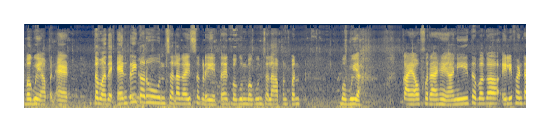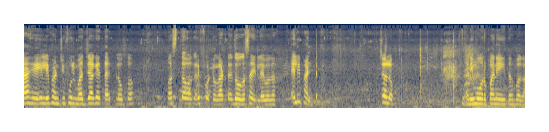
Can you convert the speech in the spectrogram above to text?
बघूया आपण ऍड मध्ये एंट्री करून चला गाईज सगळे येत आहेत बघून बघून चला आपण पण बघूया काय ऑफर आहे. आणि इथं बघा एलिफंट आहे एलिफंटची फुल मज्जा घेत आहेत लोक. मस्त वगैरे फोटो काढत आहेत दोघं साईडला आहे बघा. एलिफंट चलो. आणि मोर पण आहे इथं बघा.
